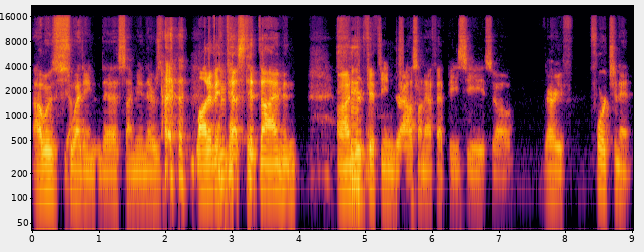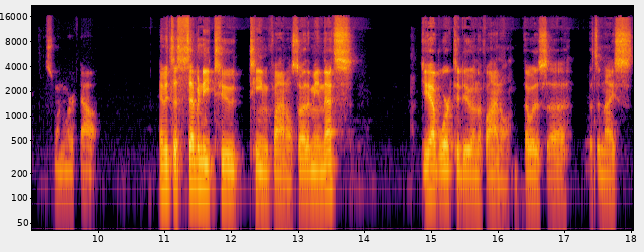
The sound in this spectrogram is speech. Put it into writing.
I was Yeah. sweating this. I mean, there's a lot of invested time and 115 drafts on FFPC. So very fortunate this one worked out. And it's a 72 team final. So I mean that's you have work to do in the final. That was uh that's a nice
